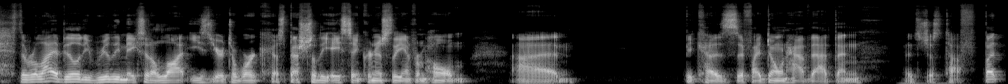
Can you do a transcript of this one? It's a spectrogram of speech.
the reliability really makes it a lot easier to work, especially asynchronously and from home. Um, because if I don't have that, then it's just tough. But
